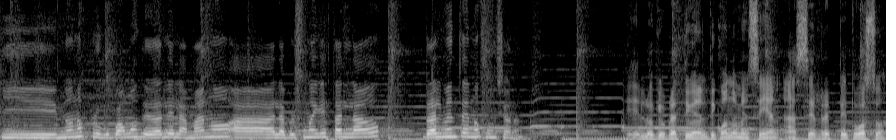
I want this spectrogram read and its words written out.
y no nos preocupamos de darle la mano a la persona que está al lado, realmente no funciona. Eh, lo que practico en el taekwondo me enseñan a ser respetuoso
